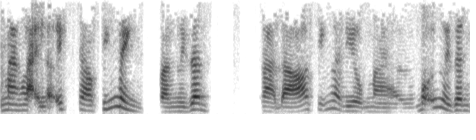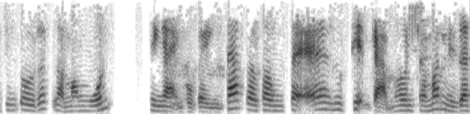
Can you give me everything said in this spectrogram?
mang lại lợi ích cho chính mình và người dân. Và đó chính là điều mà mỗi người dân chúng tôi rất là mong muốn hình ảnh của cảnh sát giao thông sẽ thiện cảm hơn trong mắt người dân.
